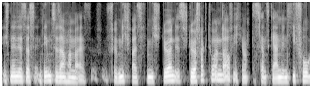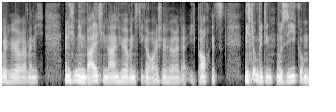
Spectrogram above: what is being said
ich nenne das in dem Zusammenhang mal für mich, es für mich störend ist, Störfaktorenlauf. Ich habe das ganz gern, wenn ich die Vogel höre, wenn ich, wenn ich in den Wald hinein höre, wenn ich die Geräusche höre. Ich brauche jetzt nicht unbedingt Musik, um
